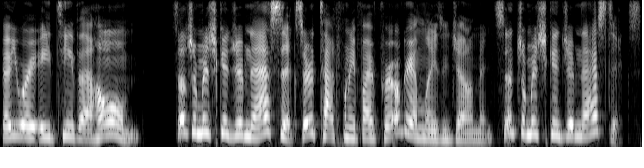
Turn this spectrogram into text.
February 18th at home, Central Michigan Gymnastics, their top 25 program, ladies and gentlemen. Central Michigan Gymnastics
